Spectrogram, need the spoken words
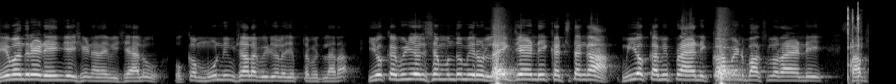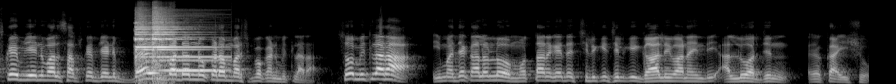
రేవంత్ రెడ్డి ఏం చేసిండు అనే విషయాలు ఒక మూడు నిమిషాల వీడియోలో చెప్తాం మిత్రులారా. ఈ యొక్క వీడియో చూసే ముందు మీరు లైక్ చేయండి. ఖచ్చితంగా మీ యొక్క అభిప్రాయాన్ని కామెంట్ బాక్స్లో రాయండి. సబ్స్క్రైబ్ చేయండి వాళ్ళు సబ్స్క్రైబ్ చేయండి. బెల్ బటన్ నొక్కడం మర్చిపోకండి మిత్రులారా. సో మిత్రులారా ఈ మధ్యకాలంలో మొత్తానికైతే చిలికి చిలికి గాలివానైంది అల్లు అర్జున్ యొక్క ఇష్యూ.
